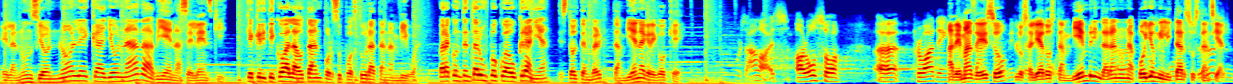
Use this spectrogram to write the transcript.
El anuncio no le cayó nada bien a Zelensky, que criticó a la OTAN por su postura tan ambigua. Para contentar un poco a Ucrania, Stoltenberg también agregó que Además de eso, los aliados también brindarán un apoyo militar sustancial,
